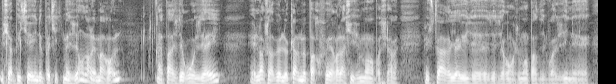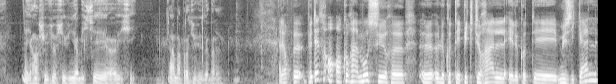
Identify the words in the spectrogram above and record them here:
J'habitais une petite maison dans les Marolles, à Passe de Roseilles. Et là, j'avais le calme parfait relativement, parce que plus tard, il y a eu des, dérangements par des voisines. Et, ensuite, je suis venu habiter euh, ici, à la place du de Bâle. Alors euh, peut-être encore un mot sur euh, euh, le côté pictural et le côté musical.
